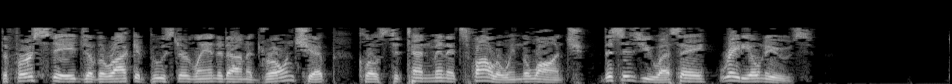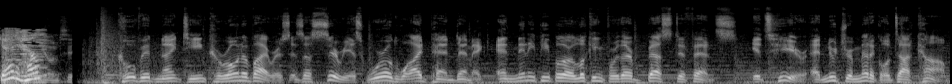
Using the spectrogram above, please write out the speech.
The first stage of the rocket booster landed on a drone ship close to 10 minutes following the launch. This is USA Radio News. Get help. COVID 19 coronavirus is a serious worldwide pandemic, and many people are looking for their best defense. It's here at NutriMedical.com.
